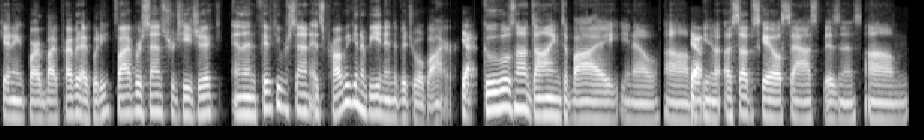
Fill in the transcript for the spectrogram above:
getting acquired by private equity, 5% strategic, and then 50% it's probably going to be an individual buyer. Yeah. Google's not dying to buy, you know, um, Yeah. you know, a subscale SaaS business. Um,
